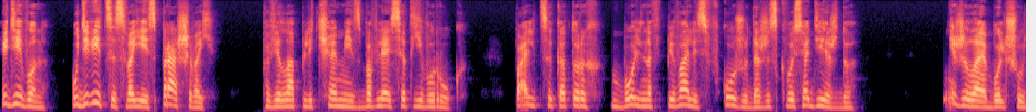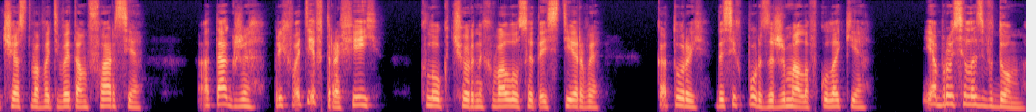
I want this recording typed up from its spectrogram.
Иди вон, у девицы своей спрашивай». Повела плечами, избавляясь от его рук, пальцы которых больно впивались в кожу даже сквозь одежду. Не желая больше участвовать в этом фарсе, а также, прихватив трофей, клок черных волос этой стервы, который до сих пор зажимала в кулаке, я бросилась в дом.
